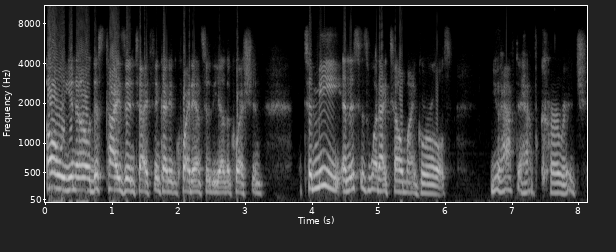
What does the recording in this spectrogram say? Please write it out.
Oh, you know, this ties into, I think I didn't quite answer the other question. To me, and this is what I tell my girls you have to have courage.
